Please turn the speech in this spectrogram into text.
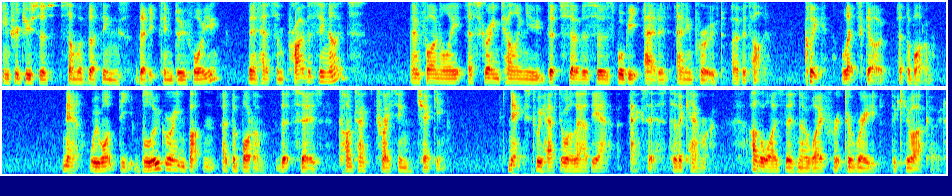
introduces some of the things that it can do for you, then has some privacy notes, and finally a screen telling you that services will be added and improved over time. Click Let's Go at the bottom. Now we want the blue-green button at the bottom that says Contact Tracing Check-in. Next we have to allow the app access to the camera otherwise there's no way for it to read the QR code.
